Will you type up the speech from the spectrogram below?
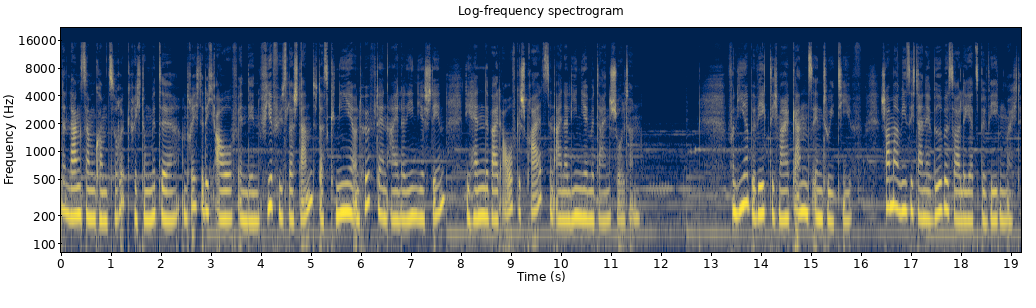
Und dann langsam komm zurück Richtung Mitte und richte dich auf in den Vierfüßlerstand, dass Knie und Hüfte in einer Linie stehen, die Hände weit aufgespreizt in einer Linie mit deinen Schultern. Von hier beweg dich mal ganz intuitiv. Schau mal, wie sich deine Wirbelsäule jetzt bewegen möchte.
